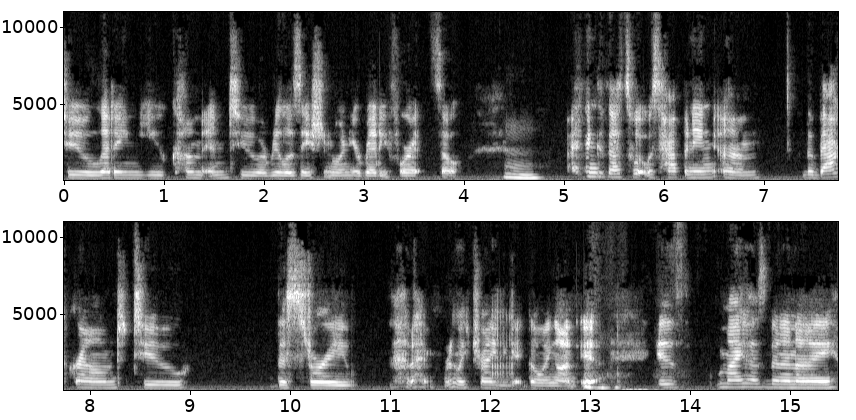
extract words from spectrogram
to letting you come into a realization when you're ready for it. So Hmm. I think that's what was happening. Um, the background to this story that I'm really trying to get going on it is my husband and I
